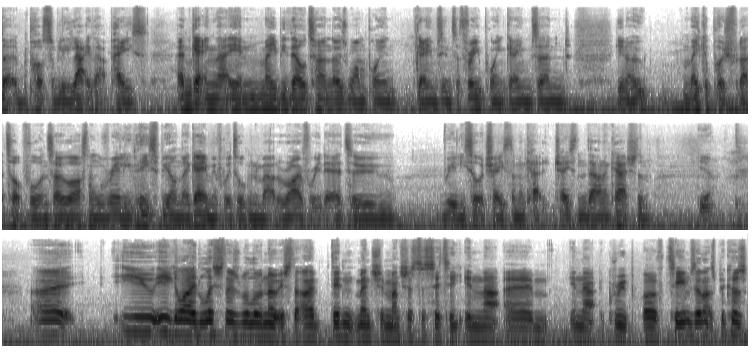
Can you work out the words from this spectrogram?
that possibly lack that pace. And getting that in, maybe they'll turn those one point games into three point games, and you know make a push for that top four. And so Arsenal really needs to be on their game if we're talking about the rivalry there to really sort of chase them and chase them down and catch them. Yeah. Uh, you eagle-eyed listeners will have noticed that I didn't mention Manchester City in that um, in that group of teams, and that's because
